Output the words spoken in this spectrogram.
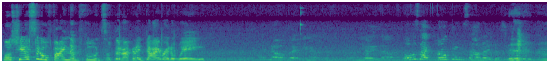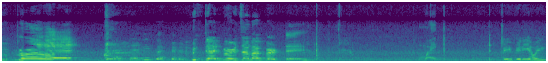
Well, she has to go find them food, so they're not gonna die right away. I know, but you know, Wait, what was that croaking sound I just heard? Dead baby bird. birds on my birthday. Oh Mike. Are you videoing?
